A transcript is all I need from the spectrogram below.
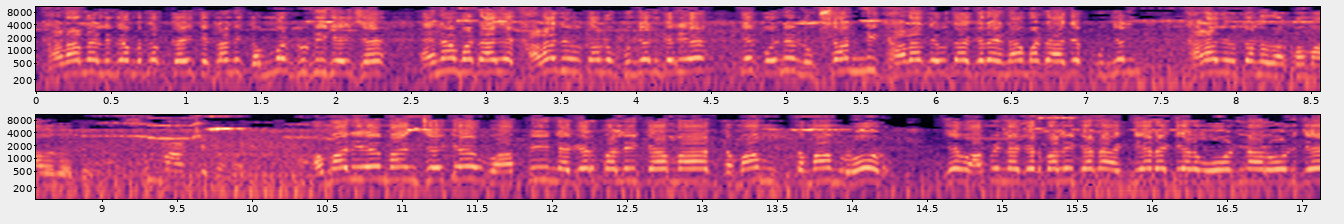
ખાડાના લીધે મતલબ કંઈ કેટલાની કમર તૂટી ગઈ છે એના માટે આજે ખાડા દેવતાનું પૂજન કરીએ કે કોઈને નુકસાનની ખાડા દેવતા કરે એના માટે આજે પૂજન ખાડા દેવતાનું રાખવામાં આવેલું હતું. શું માંગ છે તમારી? અમારી એ માંગ છે કે વાપી નગરપાલિકામાં તમામ તમામ રોડ જે વાપી નગરપાલિકાના અગિયાર અગિયાર વોર્ડના રોડ છે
